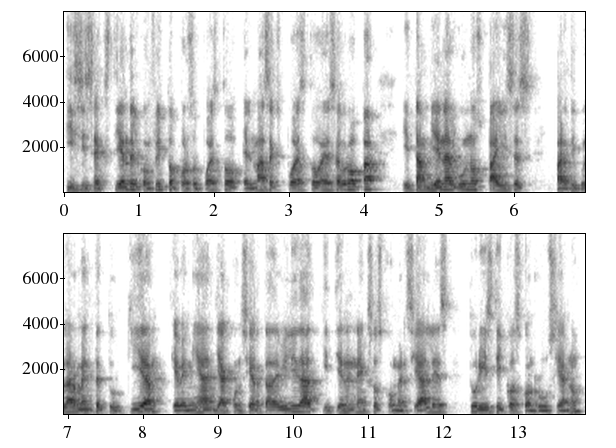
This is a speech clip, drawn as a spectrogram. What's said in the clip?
y si se extiende el conflicto, por supuesto, el más expuesto es Europa y también algunos países particularmente Turquía, que venían ya con cierta debilidad y tienen nexos comerciales turísticos con Rusia, ¿no?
